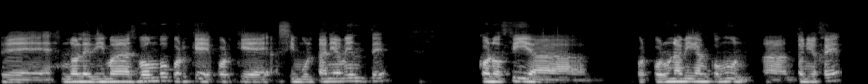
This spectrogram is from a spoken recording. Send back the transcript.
eh, no le di más bombo. ¿Por qué? Porque simultáneamente conocí por, por, una amiga en común a Antonio G.,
